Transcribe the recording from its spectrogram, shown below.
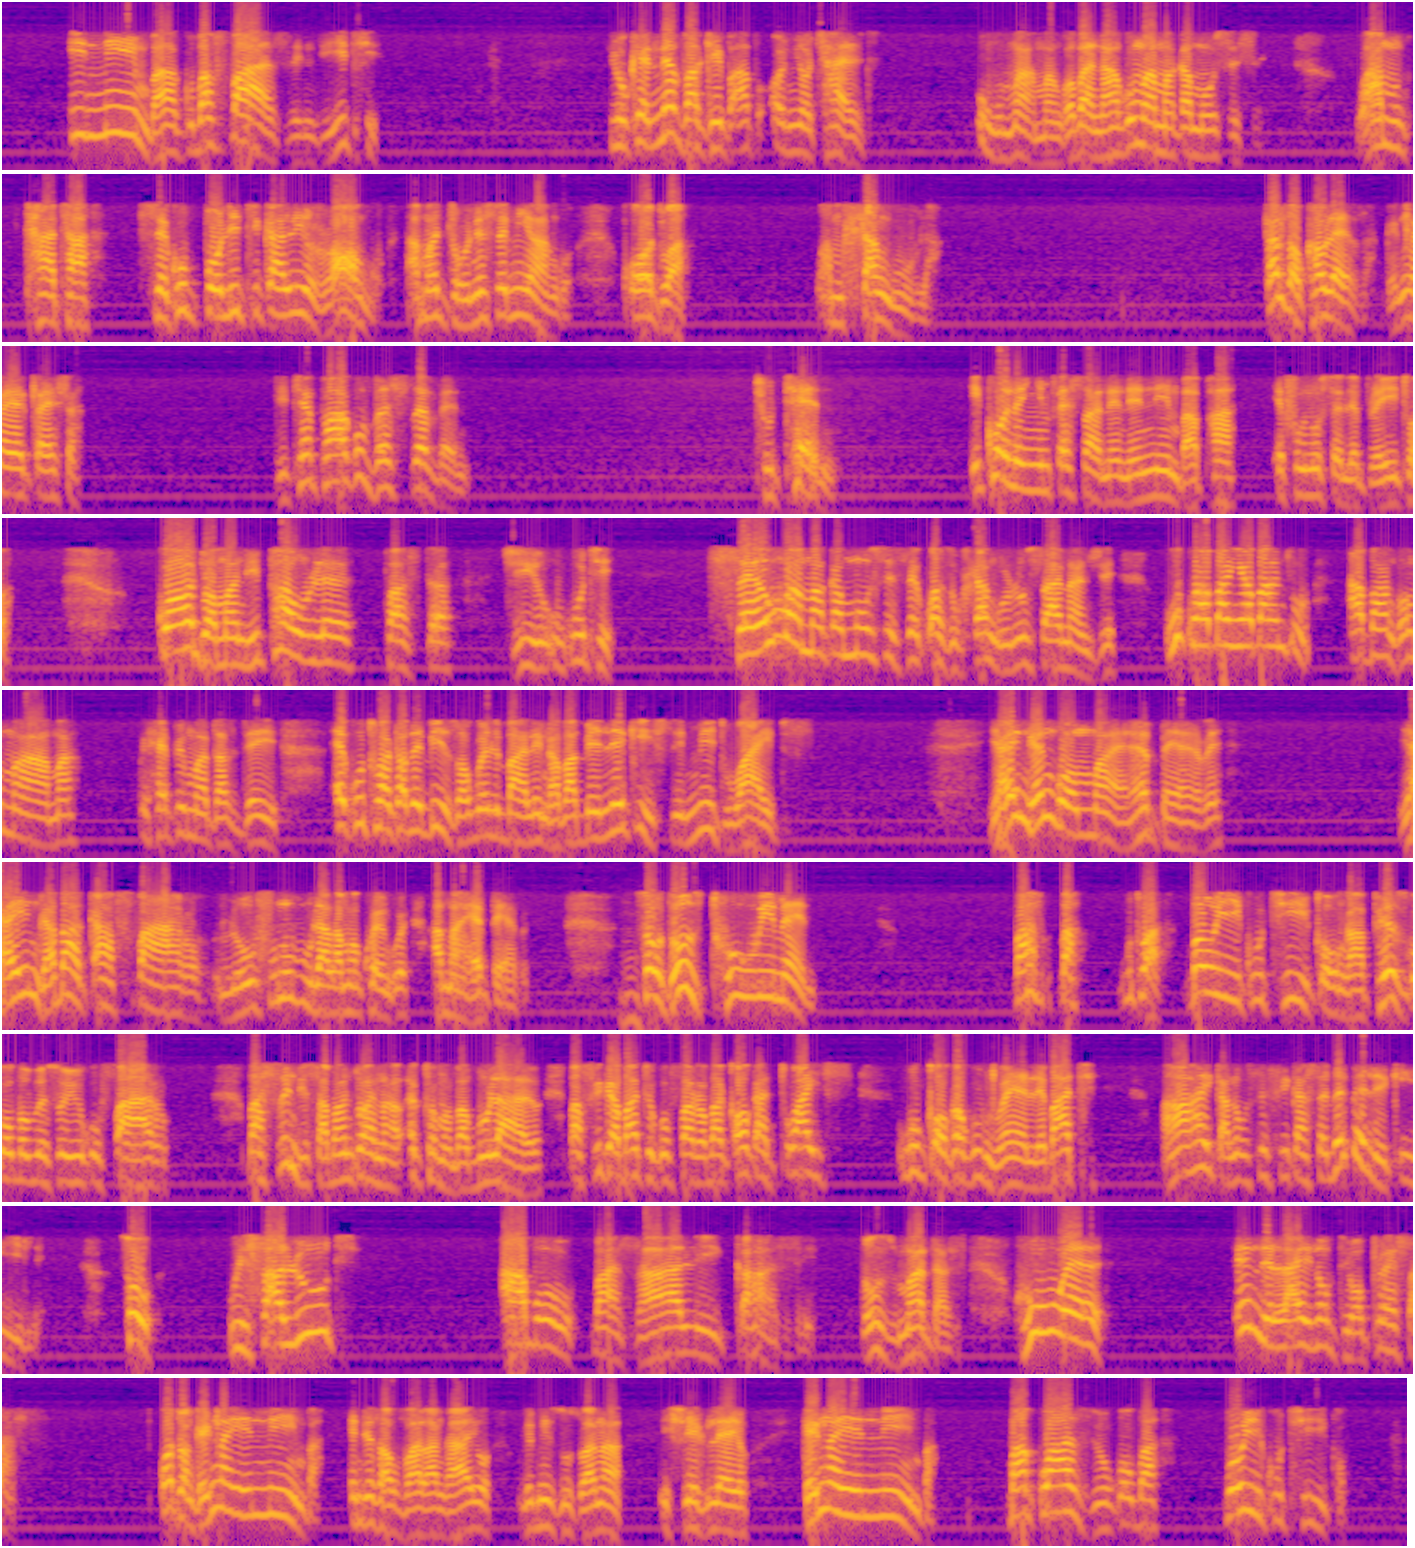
inimba kubafazi ndithi you can never give up on your child. Ungumama ngoba naku umama kaMoses wamthatha sekupolitically wrong amajoni esemnyango kodwa wamhlangula. Xa ndizawukhawuleza ngenxa yexesha. Ndithe phaa kuverse seven to ten ikhona enye imfesane nenimba phaa efuna ucelebratewa. Kodwa mandiyiphawule pastor G ukuthi se umama kaMusi sekwazi ukuhlangula usana nje kukho abanye abantu abangomama happy mothers day ekuthiwa xa bebizwa kweli bali ngababelekisi midwives. Yayingengoma hebhere yayingabakafaro lo ufuna ubulala amakhwenkwe amahebhere. So those two women ba ba kuthiwa boyika uthixo ngaphezu koba besoyika ufaro basindisa abantwana ekuthiwa mababulayo bafika bathi kufaro baqoka twice ukuqoka kungcwele. Bathi hayi kaloku sifika sebebelekile. So we salute abo bazali kazi those mothers who were in the line of the oppressors. Kodwa ngenxa yenimba endizawuvala ngayo le mizuzwana ishiyekileyo ngenxa yenimba bakwazi ukuba boyika uthixo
